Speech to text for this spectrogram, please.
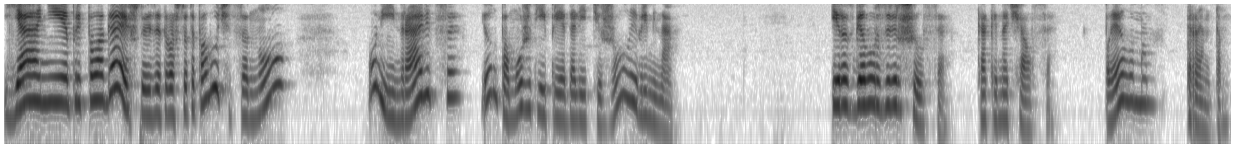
Я не предполагаю, что из этого что-то получится, но он ей нравится, и он поможет ей преодолеть тяжелые времена. И разговор завершился, как и начался, Пеломом Трентом.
